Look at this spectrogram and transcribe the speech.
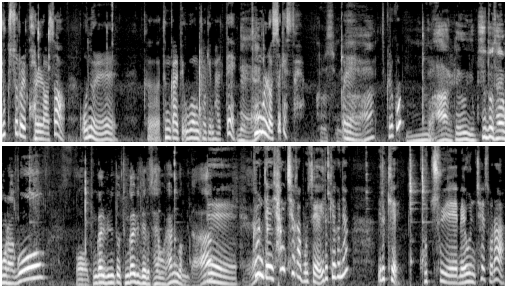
육수를 걸러서 오늘 그 등갈비 우엉조림 할 때 네. 국물로 쓰겠어요. 그렇습니다. 네. 그리고 음, 아, 이렇게 육수도 사용을 하고, 어, 등갈비는 또 등갈비대로 사용을 하는 겁니다. 네. 그런데 향채가 보세요. 이렇게 그냥 이렇게 고추에 매운 채소라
